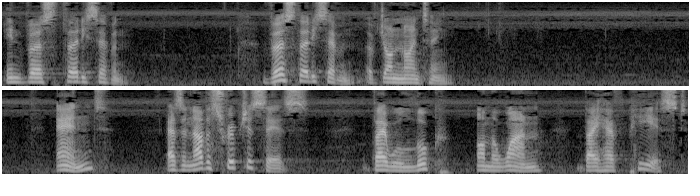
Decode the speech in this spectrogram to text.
in verse 37. Verse 37 of John 19. And, as another scripture says, they will look on the one they have pierced.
